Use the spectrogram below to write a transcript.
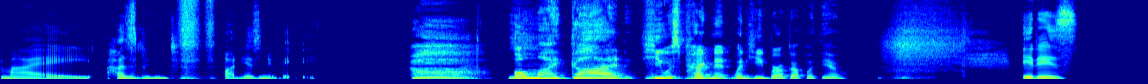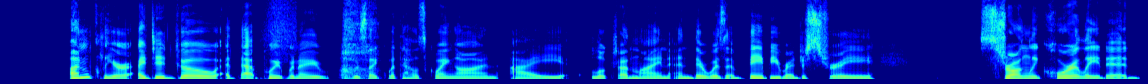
my husband on his new baby. oh my God. He was pregnant when he broke up with you. It is unclear. I did go at that point when I was like, what the hell's going on? I looked online and there was a baby registry strongly correlated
